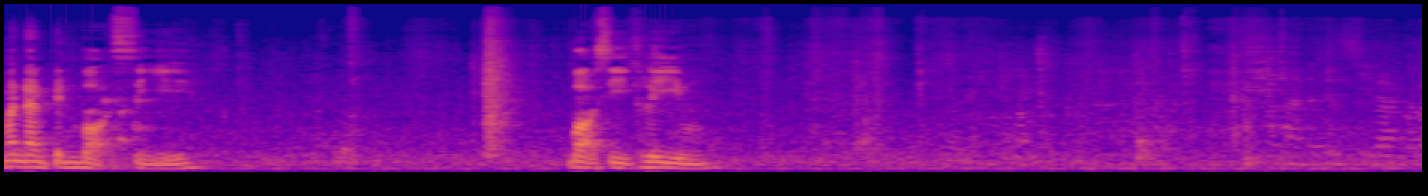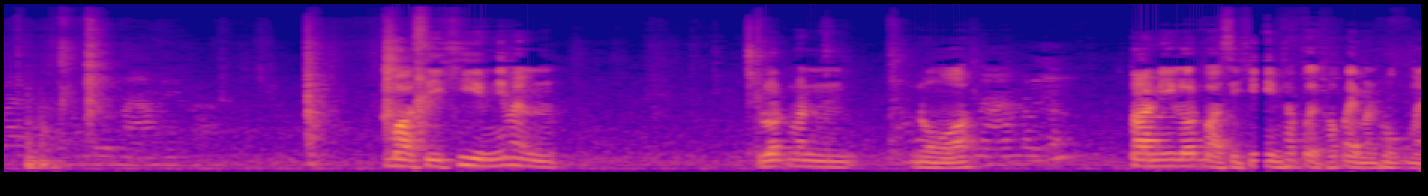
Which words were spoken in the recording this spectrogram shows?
มันดันเป็นเบาะสี เบาะสีครีม เบาะสีครีมนี่มันรถมันหนอตอนนี้รถเบาะสีครีมถ้าเปิดเข้าไปมันหกไหม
